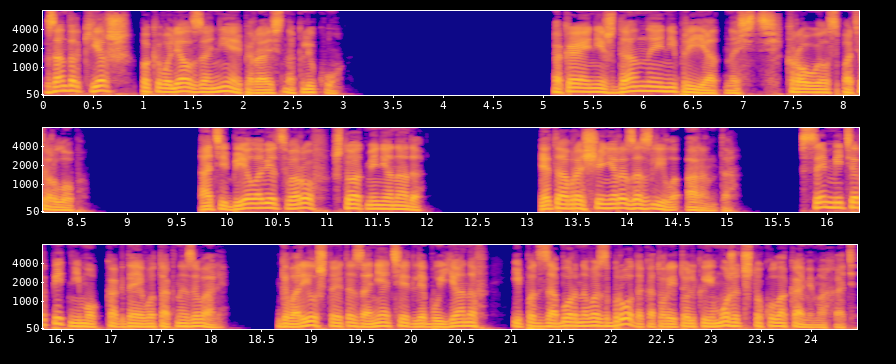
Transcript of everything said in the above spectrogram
Зандер Керш поковылял за ней, опираясь на клюку. «Какая нежданная неприятность!» — Кроуэллс потер лоб. «А тебе, ловец воров, что от меня надо?» Это обращение разозлило Аранта. Сэмми терпеть не мог, когда его так называли. Говорил, что это занятие для буянов и подзаборного сброда, который только и может что кулаками махать.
